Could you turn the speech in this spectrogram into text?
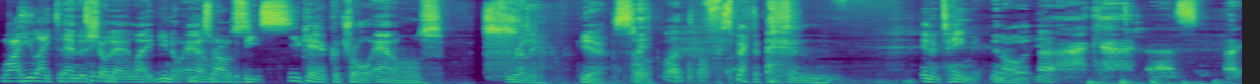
why he liked to and to show that like you know mess around with animals the beasts. you can't control animals really yeah It's so like what spectacles and entertainment and all that yeah. Ah, God. That's, I,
